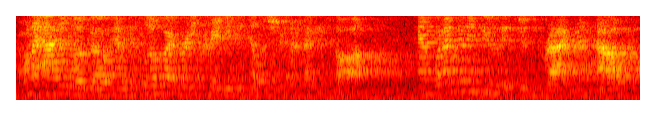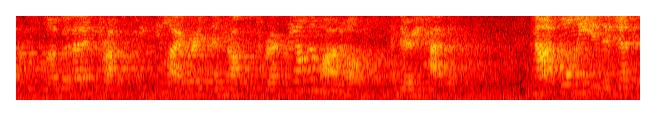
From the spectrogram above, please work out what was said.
I want to add a logo, and this logo I've already created in Illustrator that you saw. And what I'm going to do is just drag this out, this logo that I've dropped to CC Libraries, and drop it directly on the model, and there you have it. Not only is it just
